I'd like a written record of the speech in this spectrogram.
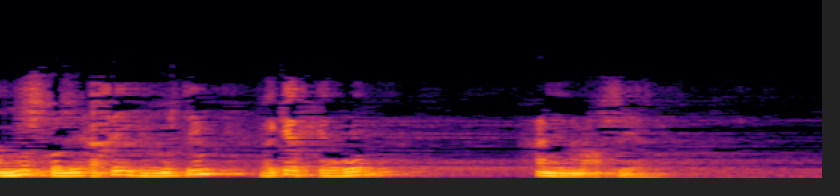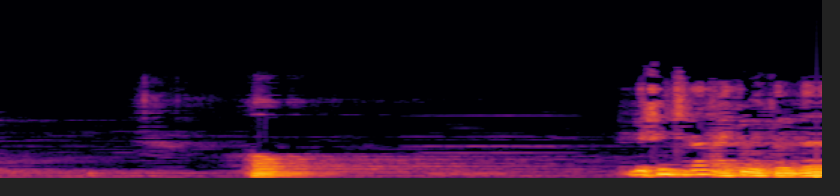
النصح لأخيه المسلم وكفه عن المعصية. beshinchidan aytib o'tildi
